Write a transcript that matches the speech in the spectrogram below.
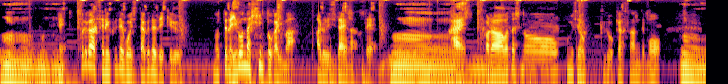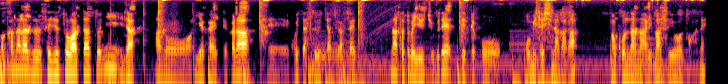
うんうんうんうん。えそれがセリフでご自宅でできるのっていうのは、いろんなヒントが今、ある時代なので、うーん。はい。だから私のお店に来るお客さんでも、うん。まあ、必ず施術終わった後に、じゃあ、あの、家帰ってから、えーこういった数値やってくださいと。な、例えば YouTube で出てこう、お見せしながら、まあ、こんなのありますよとかね。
